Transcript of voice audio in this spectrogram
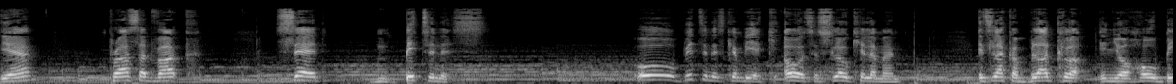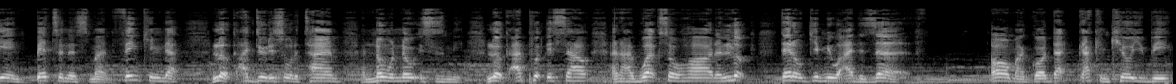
Yeah? Prasadvak said bitterness. Oh, bitterness can be a oh, it's a slow killer, man. It's like a blood clot in your whole being. Bitterness, man. Thinking that, look, I do this all the time and no one notices me. Look, I put this out and I work so hard and look, they don't give me what I deserve. Oh my god, that, that can kill you, B.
